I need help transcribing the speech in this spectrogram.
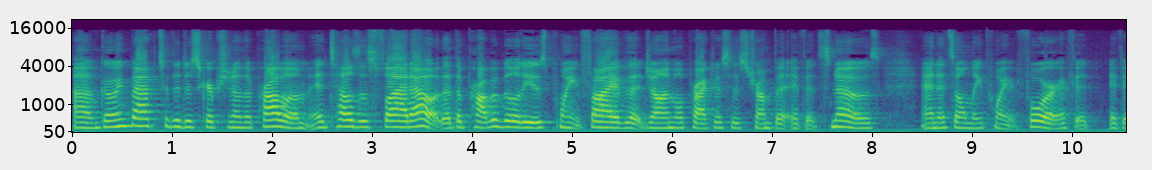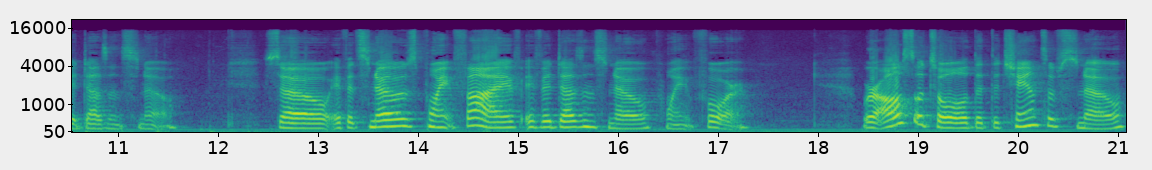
um, going back to the description of the problem, it tells us flat out that the probability is 0.5 that John will practice his trumpet if it snows, and it's only 0.4 if it if it doesn't snow. So if it snows 0.5, if it doesn't snow 0.4. We're also told that the chance of snow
